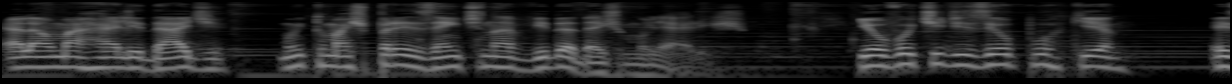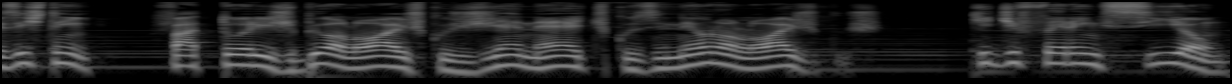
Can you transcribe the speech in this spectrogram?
ela é uma realidade muito mais presente na vida das mulheres. E eu vou te dizer o porquê. Existem fatores biológicos, genéticos e neurológicos que diferenciam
